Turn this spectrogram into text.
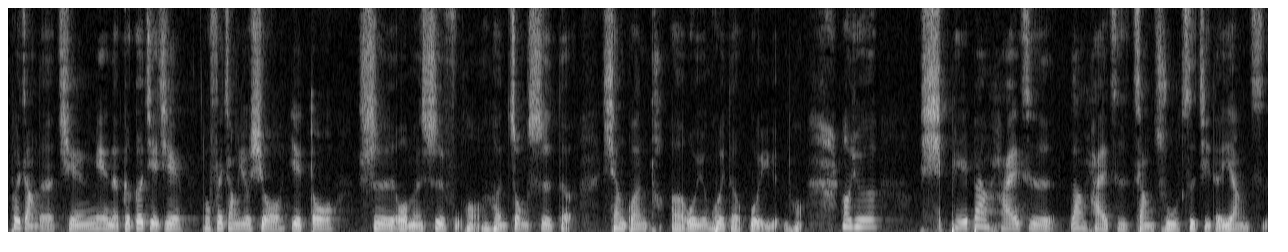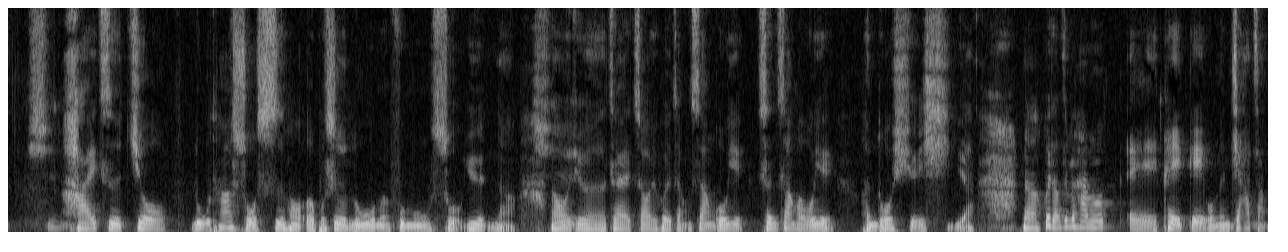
会长的前面的哥哥姐姐都非常优秀，也都是我们市府哈很重视的相关呃委员会的委员哈。那我觉得陪伴孩子，让孩子长出自己的样子，是孩子就如他所示哈，而不是如我们父母所愿呐。那我觉得在招议会长上，我也身上哈，我也。很多学习啊，那会长这边还有没有诶，可以给我们家长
